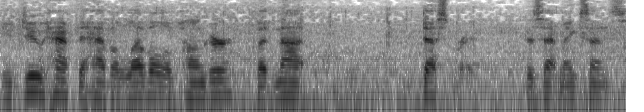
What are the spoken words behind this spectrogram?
you do have to have a level of hunger, but not desperate. Does that make sense?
